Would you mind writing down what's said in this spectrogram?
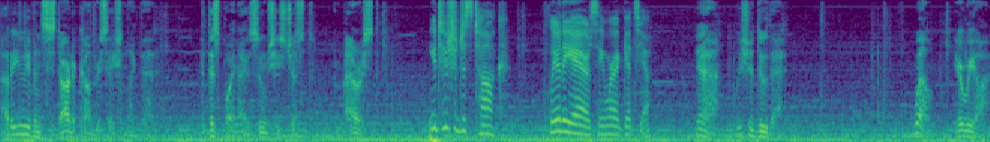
How do you even start a conversation like that? At this point, I assume she's just embarrassed. You two should just talk. Clear the air, see where it gets you. Yeah, we should do that. Well, here we are.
